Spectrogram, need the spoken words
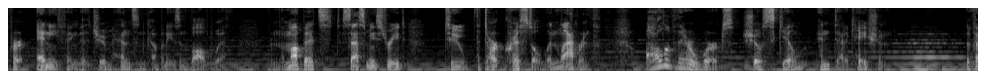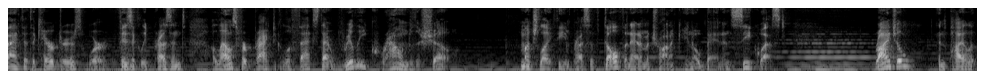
for anything that Jim Henson Company is involved with, from the Muppets to Sesame Street to The Dark Crystal and Labyrinth. All of their works show skill and dedication. The fact that the characters were physically present allows for practical effects that really ground the show, much like the impressive dolphin animatronic in O'Bannon's seaQuest. Rygel and Pilot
